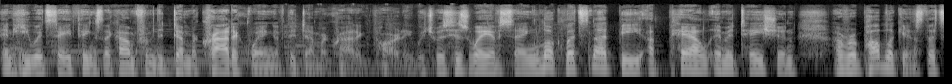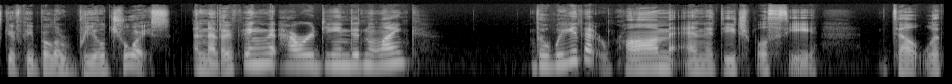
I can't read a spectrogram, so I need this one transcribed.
And he would say things like, I'm from the Democratic wing of the Democratic Party, which was his way of saying, look, let's not be a pale imitation of Republicans. Let's give people a real choice. Another thing that Howard Dean didn't like the way that Rahm and the DCCC dealt with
